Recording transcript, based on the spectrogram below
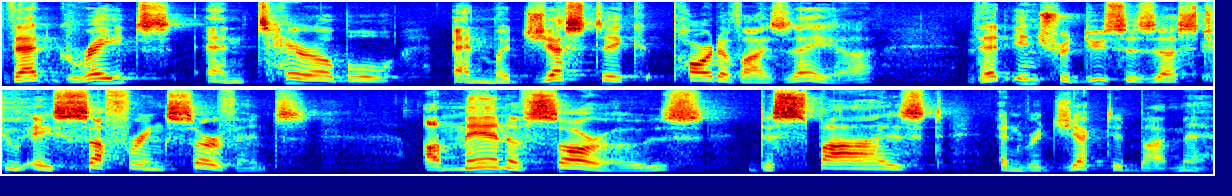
that great and terrible and majestic part of Isaiah that introduces us to a suffering servant, a man of sorrows, despised and rejected by men.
